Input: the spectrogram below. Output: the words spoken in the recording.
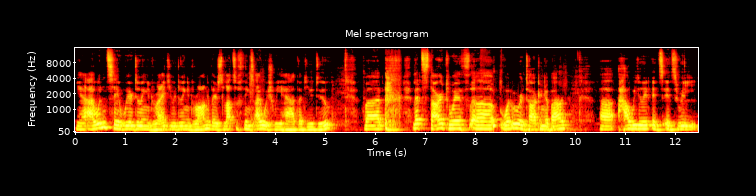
Yeah, I wouldn't say we're doing it right, you're doing it wrong. There's lots of things I wish we had that you do. But let's start with uh, what we were talking about. Uh, how we do it, it's it's really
